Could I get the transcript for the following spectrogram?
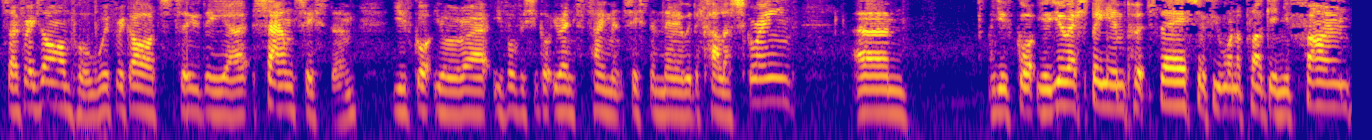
So for example, with regards to the uh, sound system, you've got your, uh, you've obviously got your entertainment system there with the colour screen. Um, You've got your USB inputs there, so if you want to plug in your phone,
